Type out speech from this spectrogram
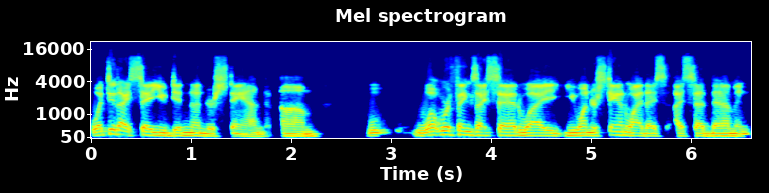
what did I say you didn't understand? Um, what were things I said? Why you understand why I said them, and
